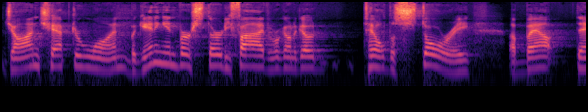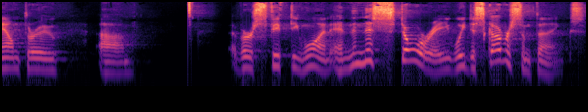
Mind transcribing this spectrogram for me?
John chapter 1, beginning in verse 35, we're going to go tell the story about down through um, verse 51. And in this story, we discover some things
